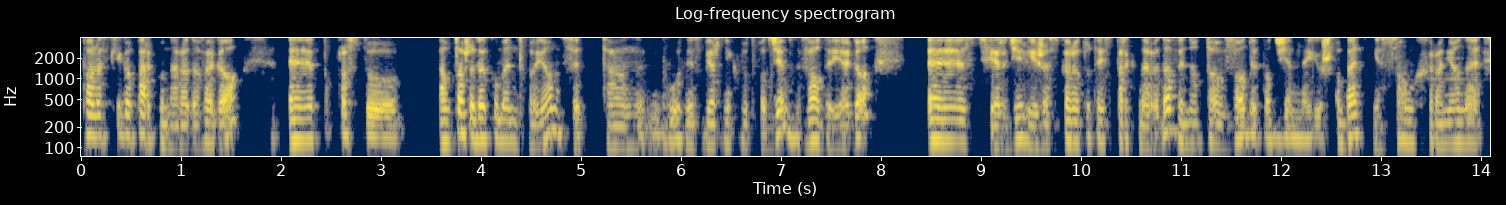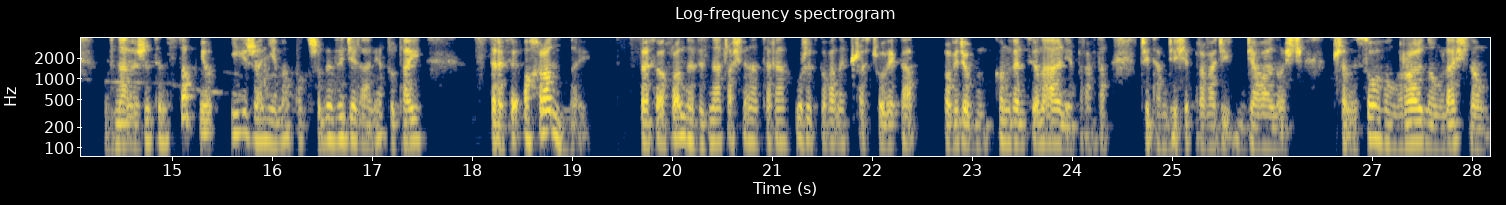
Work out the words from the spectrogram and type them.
Polskiego Parku Narodowego. Po prostu autorzy dokumentujący ten główny zbiornik wód podziemnych, wody jego, stwierdzili, że skoro tutaj jest Park Narodowy, no to wody podziemne już obecnie są chronione w należytym stopniu i że nie ma potrzeby wydzielania tutaj strefy ochronnej. Strefy ochronne wyznacza się na terenach użytkowanych przez człowieka, powiedziałbym, konwencjonalnie, prawda? Czyli tam, gdzie się prowadzi działalność przemysłową, rolną, leśną.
